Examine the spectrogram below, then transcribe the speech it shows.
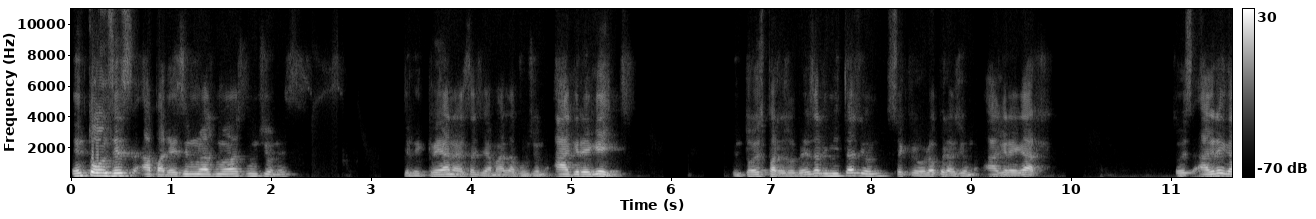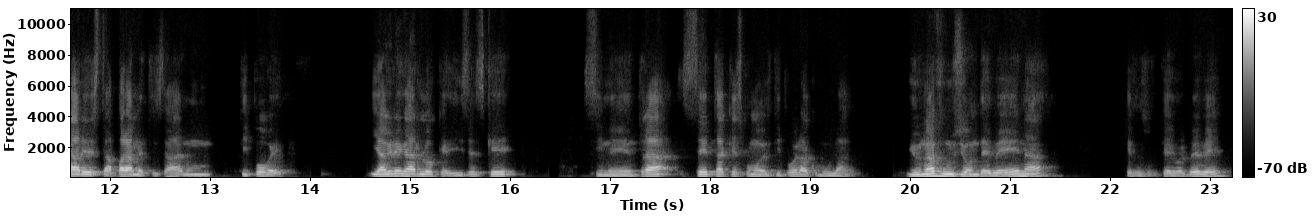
Entonces, aparecen unas nuevas funciones que le crean a esta se la función aggregate. Entonces, para resolver esa limitación, se creó la operación agregar. Entonces, agregar está parametrizada en un tipo B y agregar lo que dice es que si me entra Z, que es como del tipo del acumulado, y una función de B en A, que, devuelve B,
